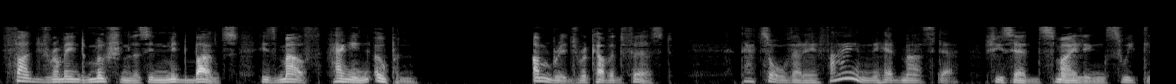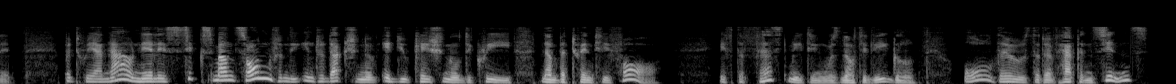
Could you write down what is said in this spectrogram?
Fudge remained motionless in mid-bounce, his mouth hanging open. Umbridge recovered first. "That's all very fine, headmaster," she said, smiling sweetly. But we are now nearly six months on from the introduction of Educational Decree number 24. If the first meeting was not illegal, all those that have happened since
